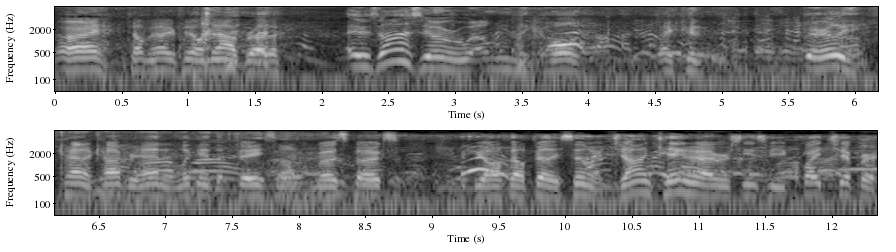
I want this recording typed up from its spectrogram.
All right, tell me how you're feeling now, brother. It was honestly overwhelmingly cold. I could barely kind of comprehend it. Looking at the face on most folks, we all felt fairly similar. John King, however, seems to be quite chipper.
